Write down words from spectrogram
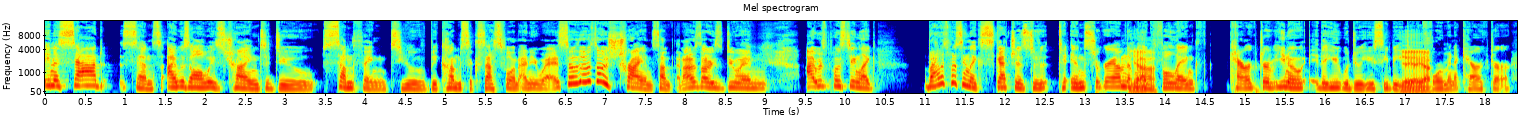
in a sad sense, I was always trying to do something to become successful in any way. So I was always trying something. I was always doing, I was posting like, but I was posting like sketches to, to Instagram that were like full length character, you know, that you would do at UCB, Yeah, yeah, yeah. four minute character,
